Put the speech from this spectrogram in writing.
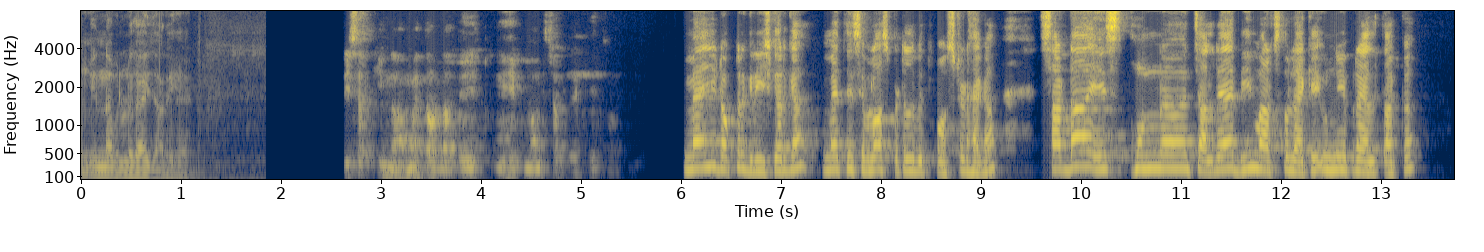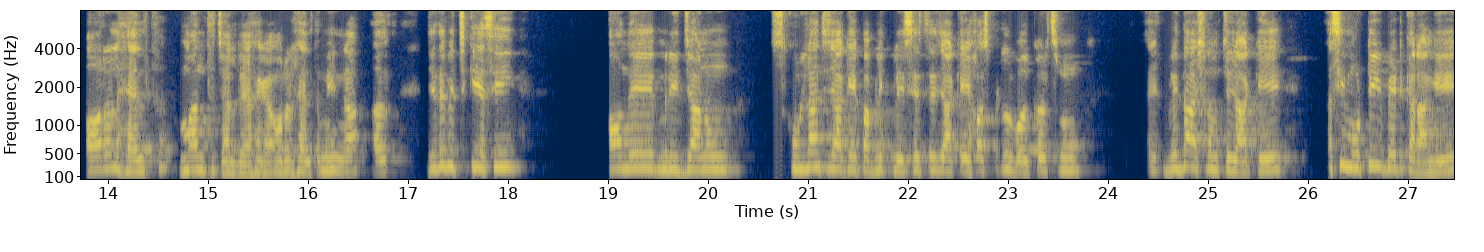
ਇਹਨਾਂ ਵੱਲੋਂ ਲਗਾਏ ਜਾ ਰਹੇ ਹੈ। ਇਹ ਸਭ ਕੀ ਨਾਮ ਹੈ ਤੁਹਾਡਾ ਤੇ ਇਹ ਮੰਥ ਚੱਲ ਰਿਹਾ ਕਿੱਥੋਂ? ਮੈਂ ਜੀ ਡਾਕਟਰ ਗਰੀਸ਼ ਗਰਗਾ ਮੈਂ ਤੇ ਸਿਵਲ ਹਸਪੀਟਲ ਵਿੱਚ ਪੋਸਟਡ ਹੈਗਾ। ਸਾਡਾ ਇਸ ਹੁਣ ਚੱਲ ਰਿਹਾ ਹੈ 20 ਮਾਰਚ ਤੋਂ ਲੈ ਕੇ 19 ਅਪ੍ਰੈਲ ਤੱਕ ਔਰਲ ਹੈਲਥ ਮੰਥ ਚੱਲ ਰਿਹਾ ਹੈਗਾ ਔਰਲ ਹੈਲਥ ਮਹੀਨਾ ਜਿਹਦੇ ਵਿੱਚ ਕਿ ਅਸੀਂ ਆਉਂਦੇ ਮਰੀਜ਼ਾਂ ਨੂੰ ਸਕੂਲਾਂ 'ਚ ਜਾ ਕੇ ਪਬਲਿਕ ਪਲੇਸਿਸ 'ਤੇ ਜਾ ਕੇ ਹਸਪੀਟਲ ਵਰਕਰਸ ਨੂੰ ਅ, ਆਸ਼ਰਮ 'ਚ ਜਾ ਕੇ ਅਸੀਂ ਮੋਟੀਵੇਟ ਕਰਾਂਗੇ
